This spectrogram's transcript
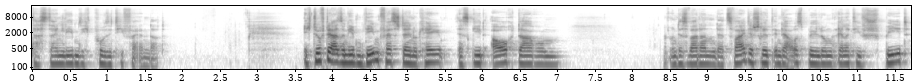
dass dein Leben sich positiv verändert. Ich durfte also neben dem feststellen, okay, es geht auch darum, und das war dann der zweite Schritt in der Ausbildung, relativ spät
